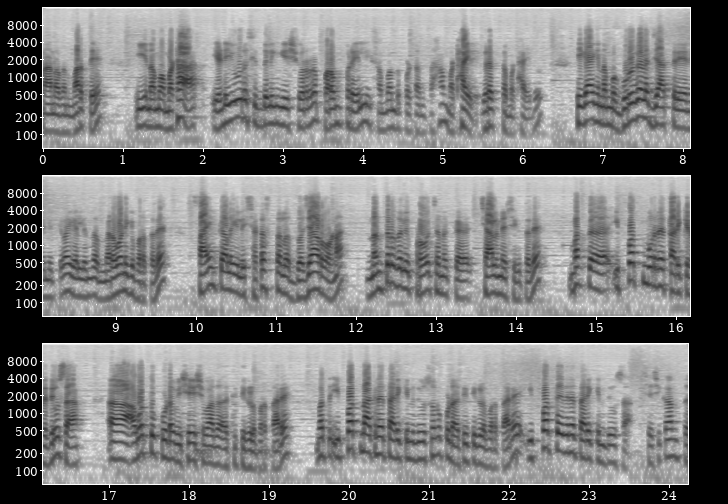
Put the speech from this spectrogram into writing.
ನಾನು ಅದನ್ನು ಮರೆತೆ. ಈ ನಮ್ಮ ಮಠ ಎಡೆಯೂರ ಸಿದ್ಧಲಿಂಗೇಶ್ವರರ ಪರಂಪರೆಯಲ್ಲಿ ಸಂಬಂಧಪಟ್ಟಂತಹ ಮಠ ಇದು, ವಿರಕ್ತ ಮಠ ಇದು. ಹೀಗಾಗಿ ನಮ್ಮ ಗುರುಗಳ ಜಾತ್ರೆಯ ನಿಮಿತ್ತವಾಗಿ ಅಲ್ಲಿಂದ ಮೆರವಣಿಗೆ ಬರ್ತದೆ. ಸಾಯಂಕಾಲ ಇಲ್ಲಿ ಶಟಸ್ಥಲ ಧ್ವಜಾರೋಹಣ, ನಂತರದಲ್ಲಿ ಪ್ರವಚನಕ್ಕೆ ಚಾಲನೆ ಸಿಗುತ್ತದೆ ಮತ್ತು ಇಪ್ಪತ್ತ್ಮೂರನೇ ತಾರೀಕಿನ ದಿವಸ ಅವತ್ತು ಕೂಡ ವಿಶೇಷವಾದ ಅತಿಥಿಗಳು ಬರ್ತಾರೆ. ಮತ್ತು ಇಪ್ಪತ್ನಾಲ್ಕನೇ ತಾರೀಕಿನ ದಿವಸನೂ ಕೂಡ ಅತಿಥಿಗಳು ಬರ್ತಾರೆ. ಇಪ್ಪತ್ತೈದನೇ ತಾರೀಕಿನ ದಿವಸ ಶಶಿಕಾಂತ್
